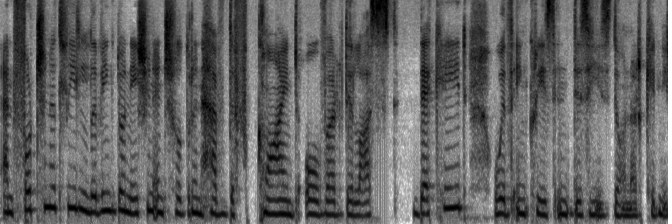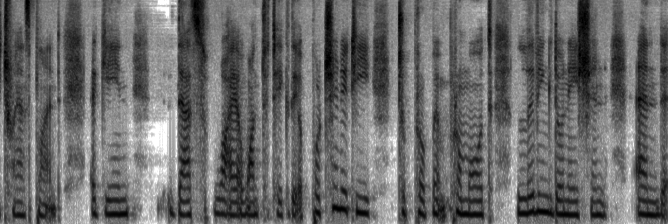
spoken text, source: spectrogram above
unfortunately, living donation in children have declined over the last decade with increase in disease donor kidney transplant. Again, that's why I want to take the opportunity to pro- promote living donation and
